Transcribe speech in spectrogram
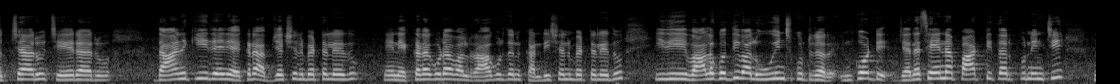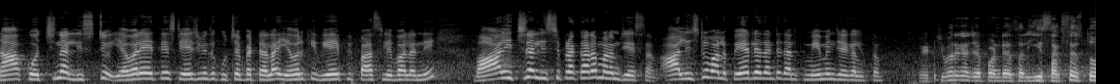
వచ్చారు చేరారు. దానికి నేను ఎక్కడ అబ్జెక్షన్ పెట్టలేదు నేను ఎక్కడ కూడా వాళ్ళు రాకూడదని కండిషన్ పెట్టలేదు. ఇది వాళ్ళ కొద్దీ వాళ్ళు ఊహించుకుంటున్నారు. ఇంకోటి జనసేన పార్టీ తరపు నుంచి నాకు వచ్చిన లిస్టు ఎవరైతే స్టేజ్ మీద కూర్చోబెట్టాలా ఎవరికి విఐపి పాస్లు ఇవ్వాలని వాళ్ళు ఇచ్చిన లిస్టు ప్రకారం మనం చేస్తాం. ఆ లిస్టు వాళ్ళ పేరు లేదంటే దానికి మేమేం చేయగలుగుతాం? చివరిగా చెప్పండి అసలు ఈ సక్సెస్తో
